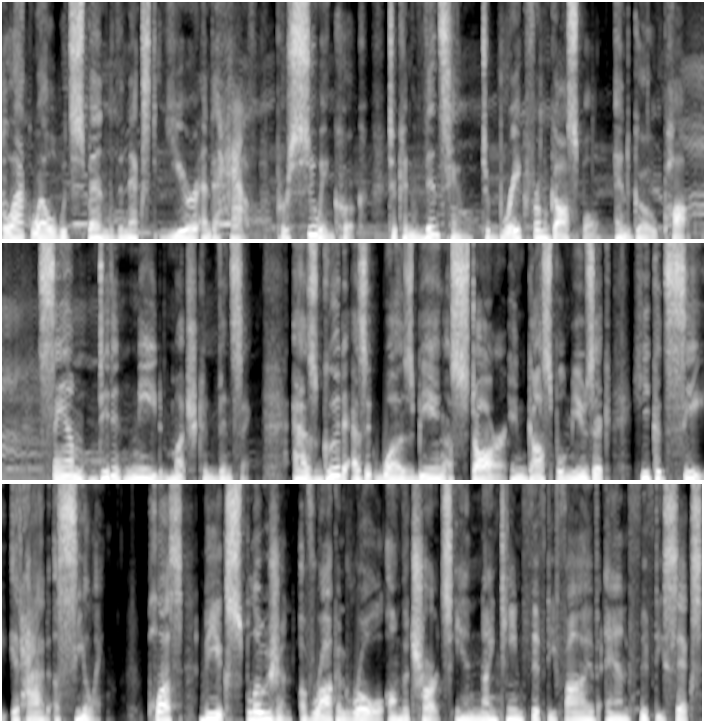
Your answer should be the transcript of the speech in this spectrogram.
Blackwell would spend the next year and a half pursuing Cook to convince him to break from gospel and go pop. Sam didn't need much convincing. As good as it was being a star in gospel music, he could see it had a ceiling. Plus, the explosion of rock and roll on the charts in 1955 and 56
